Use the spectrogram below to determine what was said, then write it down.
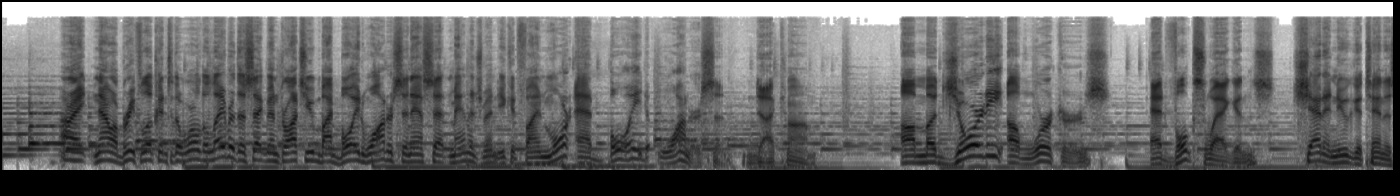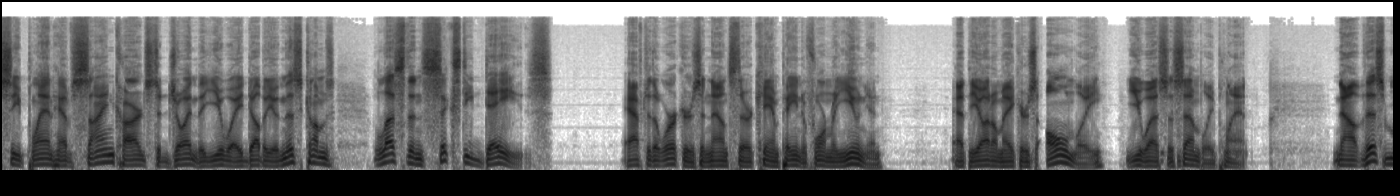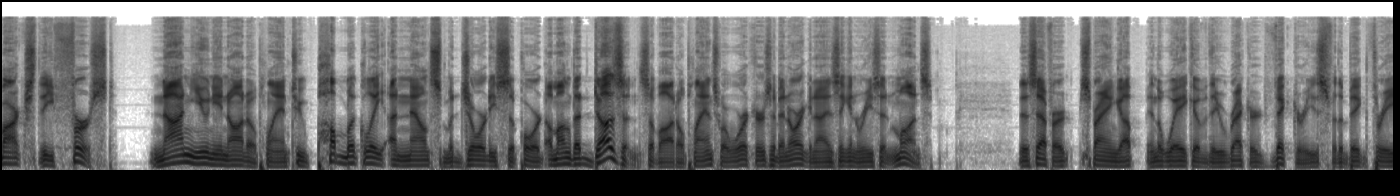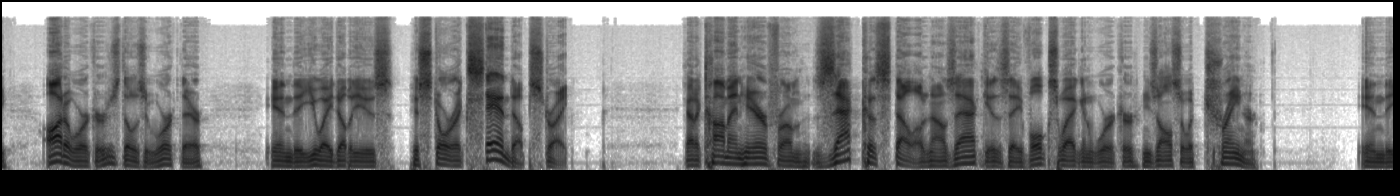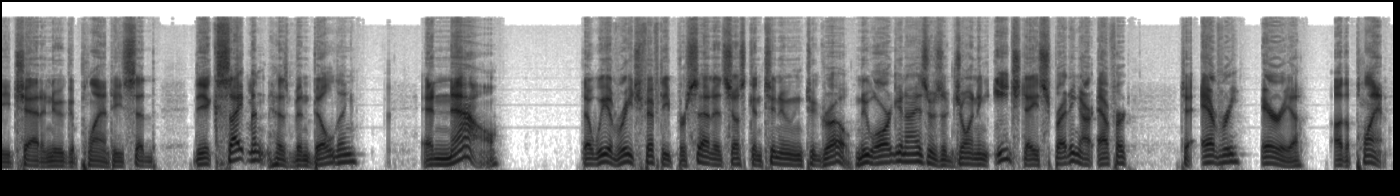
All right, now a brief look into the world of labor. This segment brought to you by Boyd Watterson Asset Management. You can find more at boydwatterson.com. A majority of workers at Volkswagen's Chattanooga, Tennessee plant have signed cards to join the UAW, and this comes less than 60 days after the workers announced their campaign to form a union at the automaker's only U.S. assembly plant. Now, this marks the first non-union auto plant to publicly announce majority support among the dozens of auto plants where workers have been organizing in recent months. This effort sprang up in the wake of the record victories for the big three auto workers, those who work there, in the UAW's historic stand-up strike. Got a comment here from Zach Costello. Now, Zach is a Volkswagen worker. He's also a trainer in the Chattanooga plant. He said, the excitement has been building, and now that we have reached 50%, it's just continuing to grow. New organizers are joining each day, spreading our effort to every area of the plant.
